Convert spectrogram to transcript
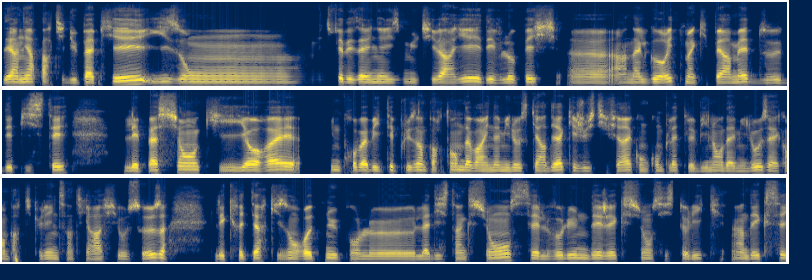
Dernière partie du papier, ils ont fait des analyses multivariées et développé un algorithme qui permet de dépister les patients qui auraient une probabilité plus importante d'avoir une amylose cardiaque et justifierait qu'on complète le bilan d'amylose avec en particulier une scintigraphie osseuse. Les critères qu'ils ont retenus pour la distinction, c'est le volume d'éjection systolique indexé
